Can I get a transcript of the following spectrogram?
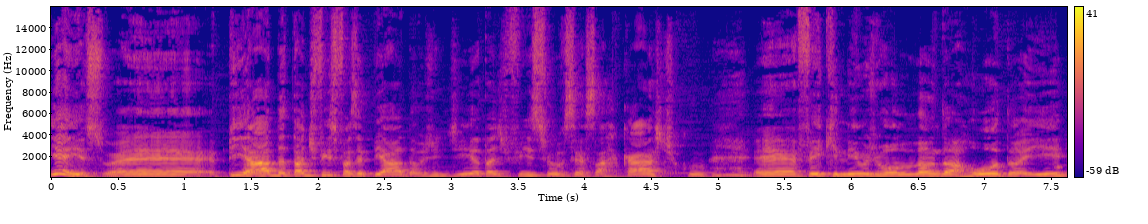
E é isso, é piada, tá difícil fazer piada hoje em dia, tá difícil ser sarcástico, é, fake news rolando a rodo aí.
